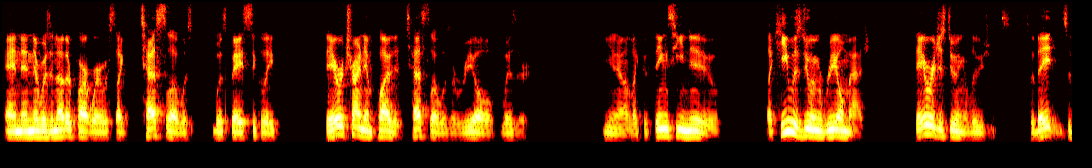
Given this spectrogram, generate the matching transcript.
and then there was another part where it was like tesla was was basically they were trying to imply that tesla was a real wizard you know like the things he knew like he was doing real magic they were just doing illusions so they so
